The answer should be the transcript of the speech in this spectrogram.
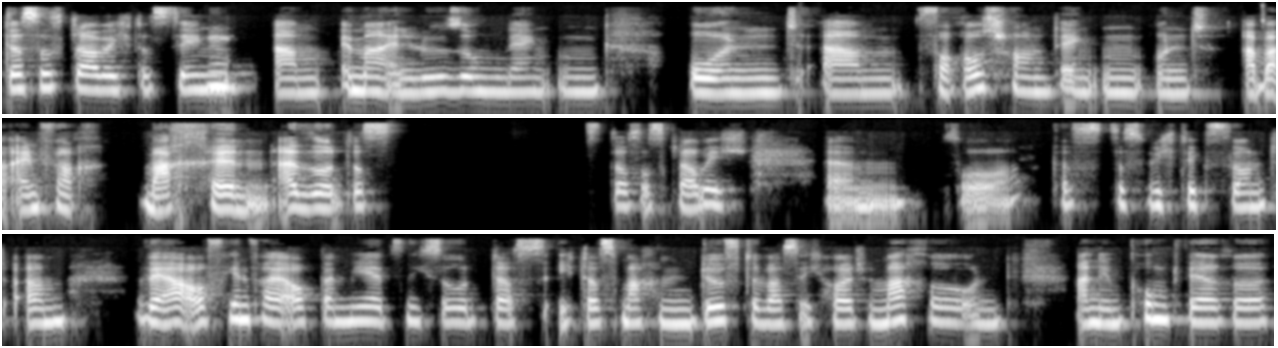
das ist, glaube ich, das Ding, hm. ähm, immer in Lösungen denken und ähm, vorausschauend denken und aber einfach machen. Also das, das ist, glaube ich, ähm, so das, das Wichtigste und ähm, wäre auf jeden Fall auch bei mir jetzt nicht so, dass ich das machen dürfte, was ich heute mache und an dem Punkt wäre,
